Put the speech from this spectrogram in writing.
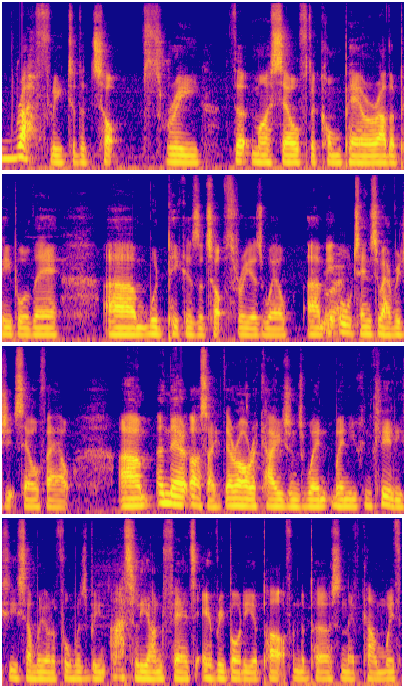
roughly to the top three that myself, the compère, or other people there um, would pick as the top three as well. Um, It all tends to average itself out. Um, and there, like I say, there are occasions when, when you can clearly see somebody on a form has been utterly unfair to everybody apart from the person they've come with,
